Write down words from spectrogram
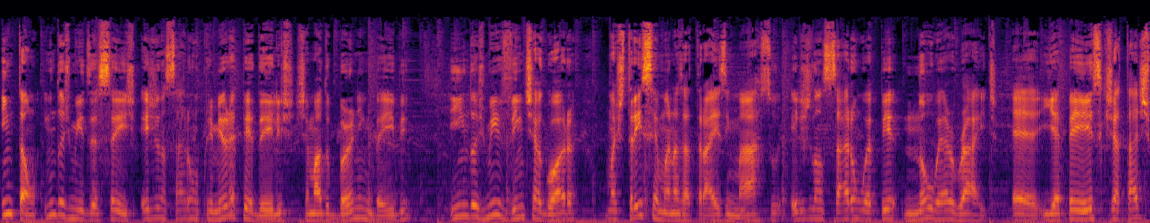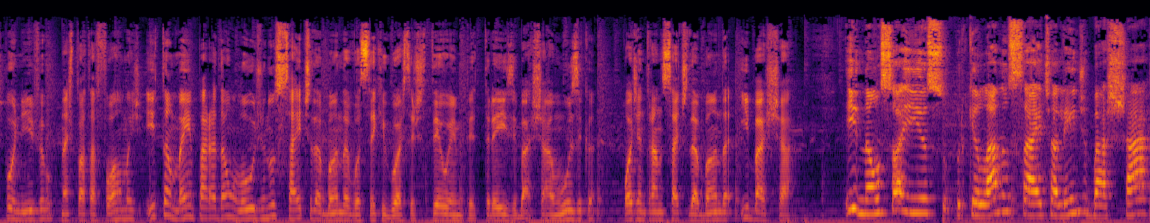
Então, em 2016, eles lançaram o primeiro EP deles, chamado Burning Baby, e em 2020 agora, umas três semanas atrás, em março, eles lançaram o EP Nowhere Ride. É, e EP esse que já está disponível nas plataformas e também para download no site da banda. Você que gosta de ter o MP3 e baixar a música, pode entrar no site da banda e baixar. E não só isso, porque lá no site, além de baixar,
